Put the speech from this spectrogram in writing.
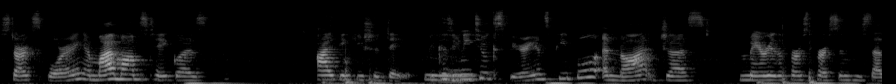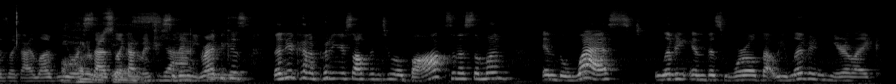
start exploring. And my mom's take was, I think you should date because you Mm. need to experience people and not just marry the first person who says like I love you or says like I'm 100%. interested in you, right? Because then you're kind of putting yourself into a box. And as someone in the West living in this world that we live in here, like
